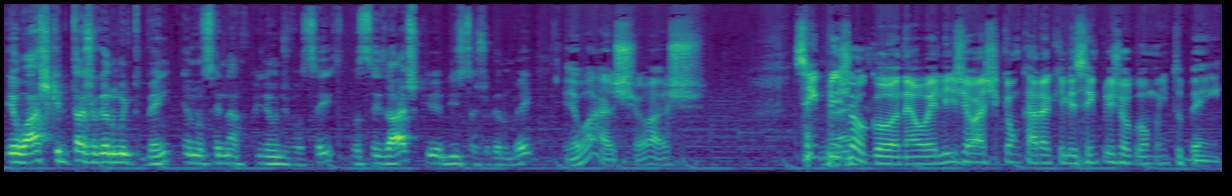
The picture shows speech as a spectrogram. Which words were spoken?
Eu acho que ele tá jogando muito bem. Eu não sei na opinião de vocês. Vocês acham que o Elige tá jogando bem? Eu acho, eu acho. Sempre né? jogou, né? O Elige eu acho que é um cara que ele sempre jogou muito bem.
